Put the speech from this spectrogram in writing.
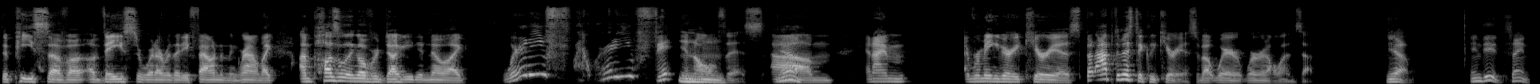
the piece of a, a vase or whatever that he found in the ground. Like I'm puzzling over Dougie to know like where do you like where do you fit in all of this? Yeah. Um, and I'm I remain very curious, but optimistically curious about where where it all ends up. Yeah, indeed. Same.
